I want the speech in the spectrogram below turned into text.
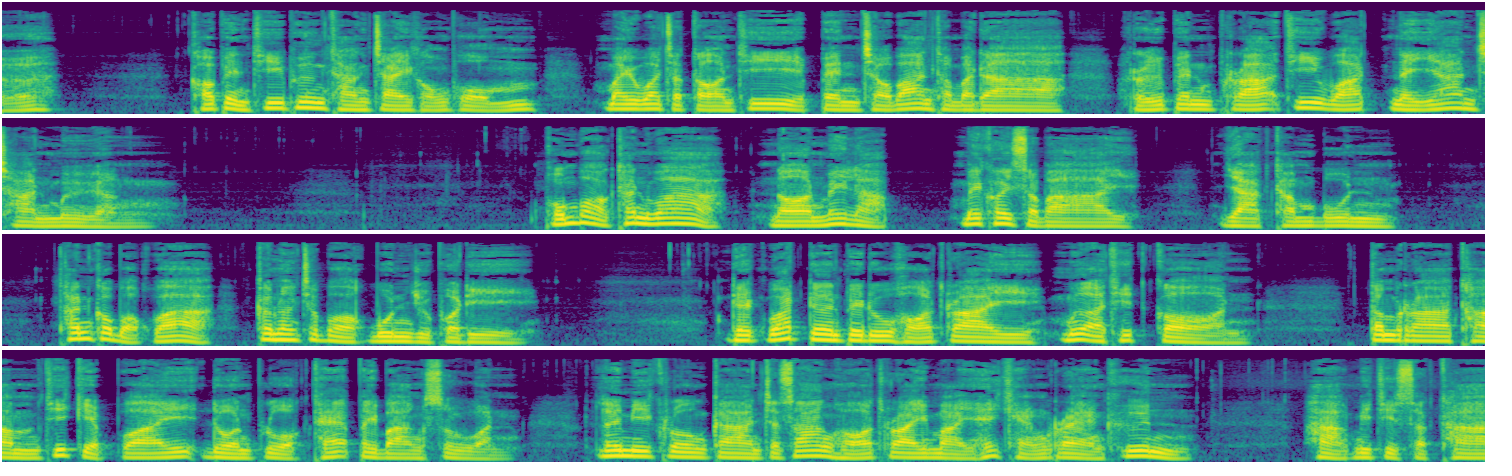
อ เขาเป็นที่พึ่งทางใจของผม ไม่ว่าจะตอนที่เป็นชาวบ้านธรรมดา หรือเป็นพระที่วัดในย่านชานเมือง ผมบอกท่านว่านอนไม่หลับ ไม่ค่อยสบาย อยากทำบุญท่านก็บอกว่า กำลังจะบอกบุญอยู่พอดี เด็กวัดเดินไปดูหอไตรเมื่ออาทิตย์ก่อนตำราธรรมที่เก็บไว้โดนปลวกแทะไปบางส่วน เลยมีโครงการจะสร้างหอไตรใหม่ให้แข็งแรงขึ้น หากมีจิตศรัทธา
